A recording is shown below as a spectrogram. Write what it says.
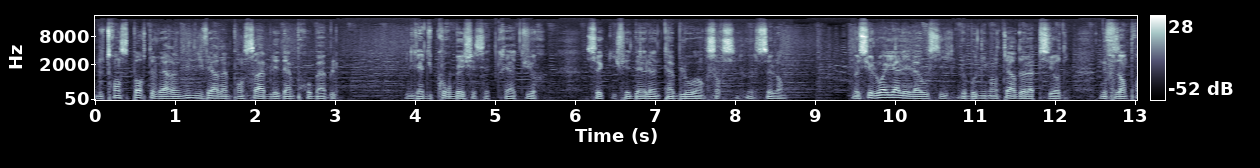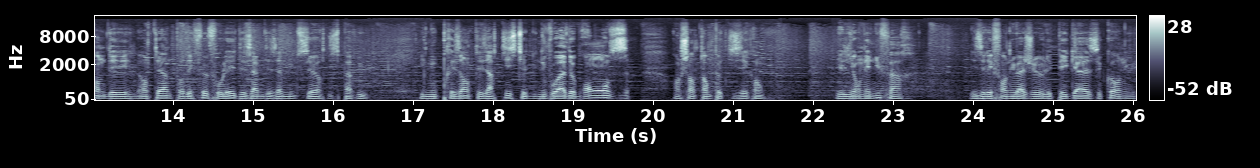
nous transporte vers un univers d'impensable et d'improbable. Il y a du courbé chez cette créature, ce qui fait d'elle un tableau ensorcelant. Monsieur Loyal est là aussi, le bonimentaire de l'absurde, nous faisant prendre des lanternes pour des feux follets des âmes des amuseurs disparus. Il nous présente les artistes d'une voix de bronze, en chantant petits et grands. Les lions nénuphars, les éléphants nuageux, les pégases cornus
